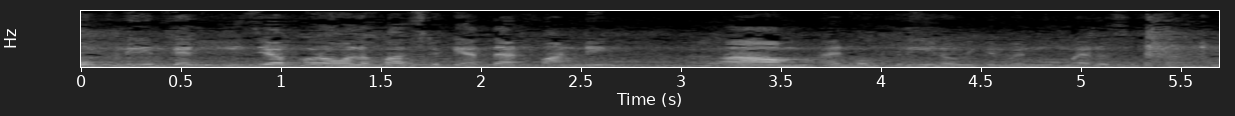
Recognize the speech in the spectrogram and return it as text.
hopefully it'll get easier for all of us to get that funding, um, and hopefully you know we can win more medals for the country.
